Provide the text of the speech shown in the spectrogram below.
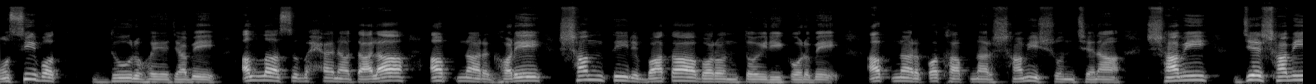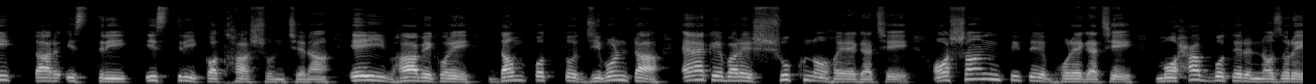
মুসিবত দূর হয়ে যাবে। আল্লাহ সুবহান আপনার ঘরে শান্তির বাতাবরণ তৈরি করবে। আপনার কথা আপনার স্বামী শুনছে না। স্বামী, যে স্বামী তার স্ত্রী স্ত্রী কথা শুনছে না। এইভাবে করে দাম্পত্য জীবনটা একেবারে শুকনো হয়ে গেছে, অশান্তিতে ভরে গেছে, মহাব্বতের নজরে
